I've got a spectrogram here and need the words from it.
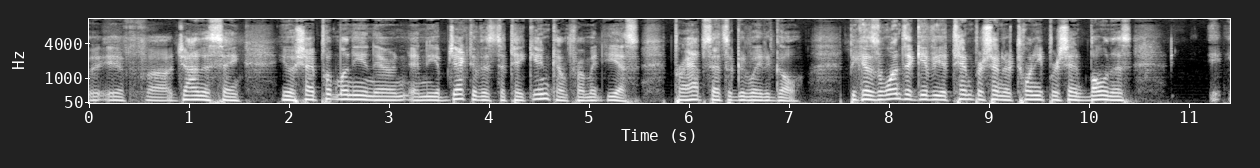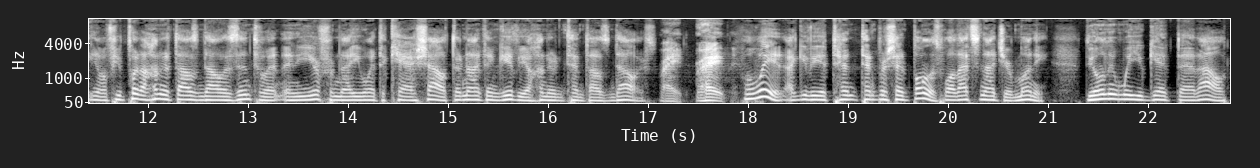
if uh, John is saying, you know, should I put money in there, and, and the objective is to take income from it? Yes, perhaps that's a good way to go, because the ones that give you a ten percent or twenty percent bonus, you know, if you put hundred thousand dollars into it, and a year from now you want to cash out, they're not going to give you hundred and ten thousand dollars. Right, right. Well, wait, I give you a 10 percent bonus. Well, that's not your money. The only way you get that out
